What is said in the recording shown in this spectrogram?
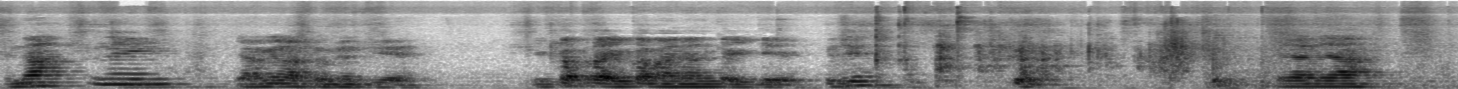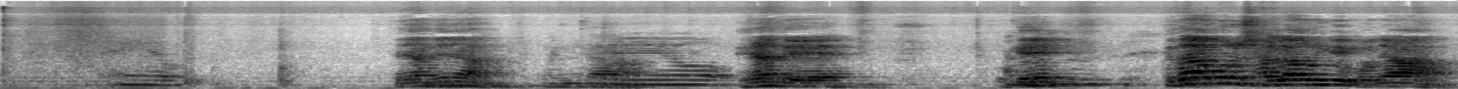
됐나? 네. 양면합 변면 뒤에 일값 보다 일값 많이 나니까 1대1 그지? 끝 되냐 안 되냐? 돼요. 되냐 안 되냐? 됩니다 돼요. 돼야 돼 오케이? 음, 그 다음으로 잘 나오는 게 뭐냐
